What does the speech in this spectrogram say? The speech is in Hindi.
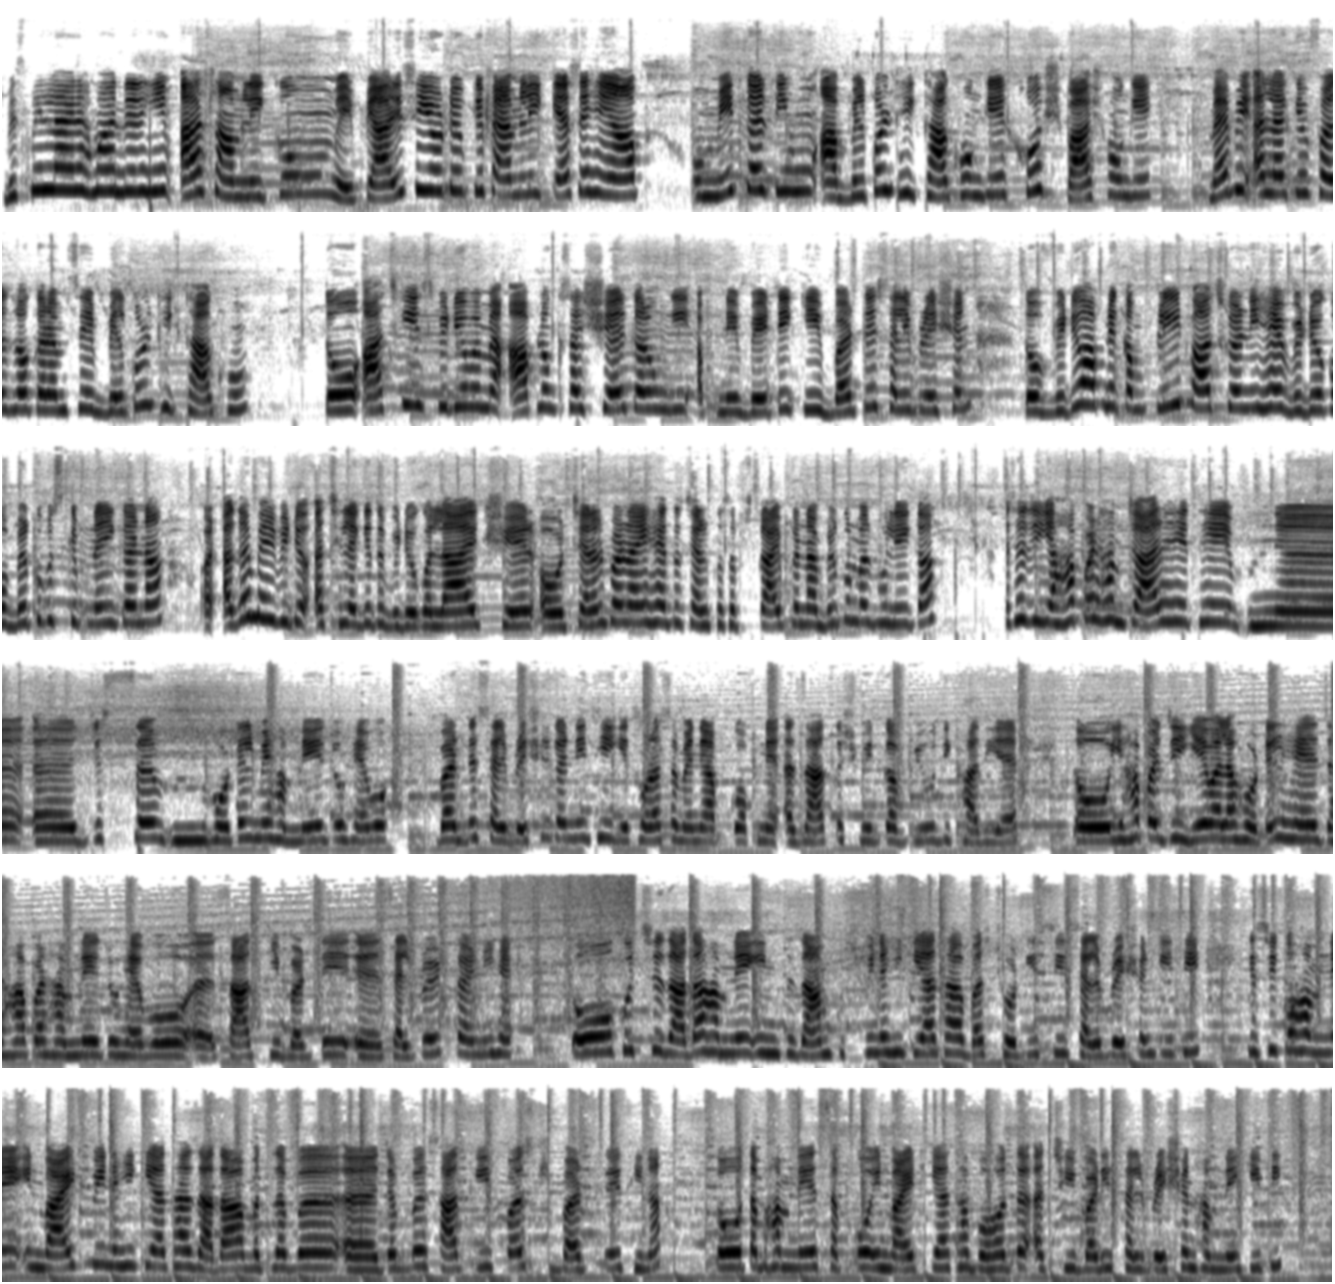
बिसमीम अस्सलाम वालेकुम मेरी प्यारी सी यूट्यूब की फैमिली कैसे हैं आप? उम्मीद करती हूँ आप बिल्कुल ठीक ठाक होंगे खुश बाश होंगे। मैं भी अल्लाह के फजल करम से बिल्कुल ठीक ठाक हूँ। तो आज की इस वीडियो में मैं आप लोगों के साथ शेयर करूँगी अपने बेटे की बर्थडे सेलिब्रेशन तो वीडियो आपने कंप्लीट वॉच करनी है। वीडियो को बिल्कुल भी स्किप नहीं करना। और अगर मेरी वीडियो अच्छी लगे तो वीडियो को लाइक, शेयर और चैनल पर नए हैं तो चैनल को सब्सक्राइब करना बिल्कुल मत भूलिएगा। अच्छा जी, यहाँ पर हम जा रहे थे जिस होटल में हमने जो है वो बर्थडे सेलिब्रेशन करनी थी। ये थोड़ा सा मैंने आपको अपने आज़ाद कश्मीर का व्यू दिखा दिया है। तो यहाँ पर जी, ये वाला होटल है जहाँ पर हमने जो है वो साथ की बर्थडे सेलिब्रेट करनी है। तो कुछ ज़्यादा हमने इंतज़ाम कुछ भी नहीं किया था, बस छोटी सी सेलिब्रेशन की थी। किसी को हमने इनवाइट भी नहीं किया था, ज़्यादा मतलब जब साथ की फ़र्स्ट बर्थडे थी ना तो तब हमने सबको इनवाइट किया था। बहुत अच्छी, बड़ी सेलिब्रेशन हमने की थी।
